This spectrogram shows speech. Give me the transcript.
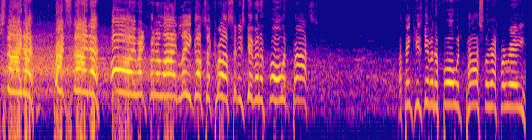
Schneider! Brad Schneider! Oh, he went for the line. Leigh got across and he's given a forward pass. I think he's given a forward pass, the referee.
